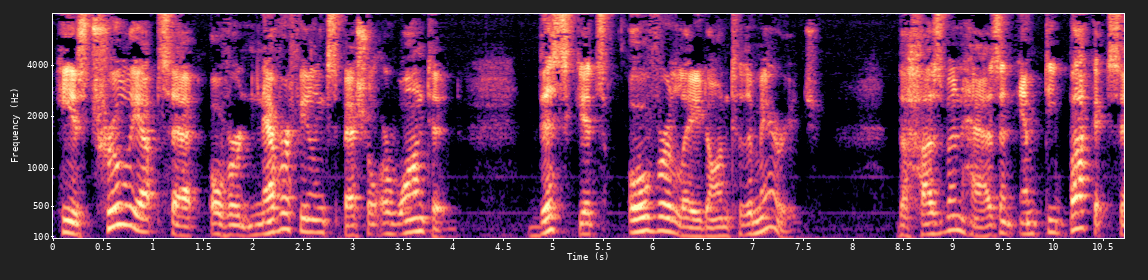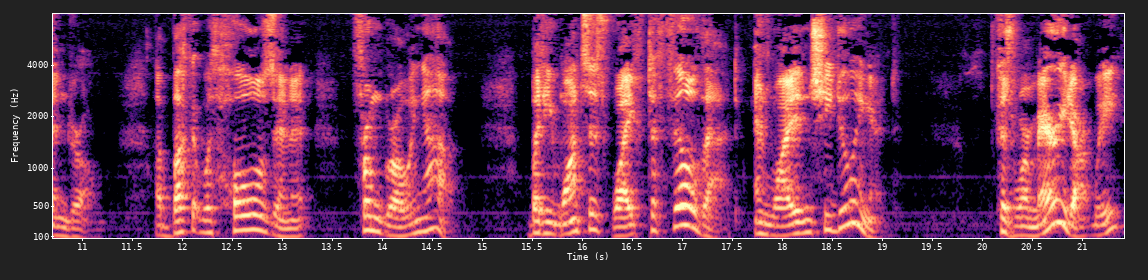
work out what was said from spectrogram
He is truly upset over never feeling special or wanted. This gets overlaid onto the marriage. The husband has an empty bucket syndrome, a bucket with holes in it from growing up. But he wants his wife to fill that. And why isn't she doing it? Because we're married, aren't we?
